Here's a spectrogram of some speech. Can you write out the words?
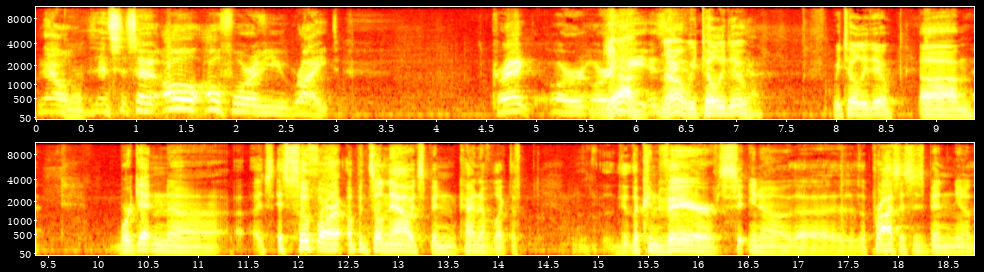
Now, and so, so all all four of you write, correct? Or or Yeah, is no, it- we totally do. Yeah. We totally do. Um, we're getting uh, it's it's so far up until now. It's been kind of like the the, the conveyor. You know, the the process has been. You know,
